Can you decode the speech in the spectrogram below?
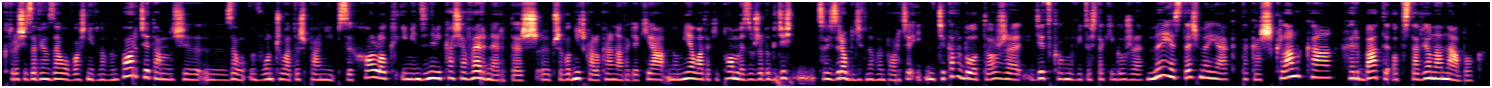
które się zawiązało właśnie w Nowym Porcie. Tam się y, włączyła też pani psycholog i między innymi Kasia Werner, też y, przewodniczka lokalna, tak jak ja, no miała taki pomysł, żeby gdzieś coś zrobić w Nowym Porcie. I ciekawe było to, że dziecko mówi coś takiego, że my jesteśmy jak taka szklanka herbaty odstawiona na bok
